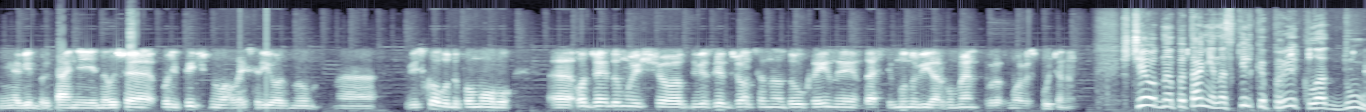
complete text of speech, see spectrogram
від Британії не лише політичну, але й серйозну е, військову допомогу. Отже, я думаю, що візит Джонсона до України дасть йому нові аргументи в розмові з Путіним. Ще одне питання: наскільки прикладу,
